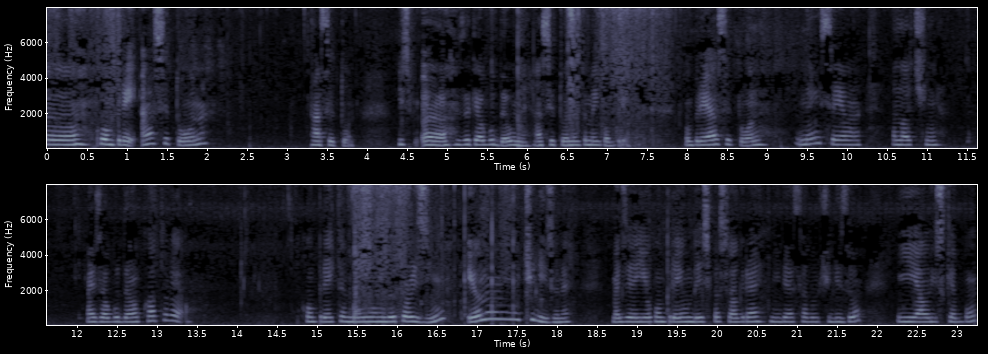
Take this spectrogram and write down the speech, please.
Uh, comprei acetona. Acetona. Isso, uh, isso aqui é algodão, né? Acetona eu também comprei. Comprei acetona. Nem sei a, a notinha. Mas o algodão é 4 real. Comprei também um doutorzinho. Eu não utilizo, né? Mas aí eu comprei um desse pra sogra e a sogra utilizou. E ela disse que é bom.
